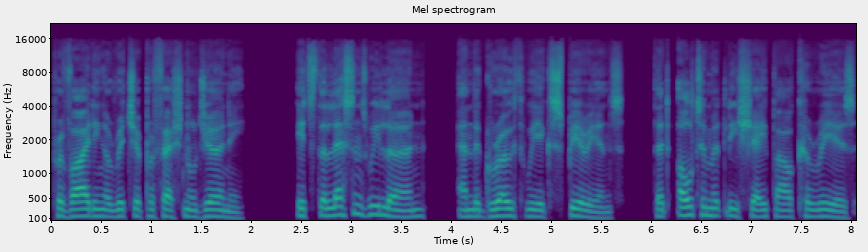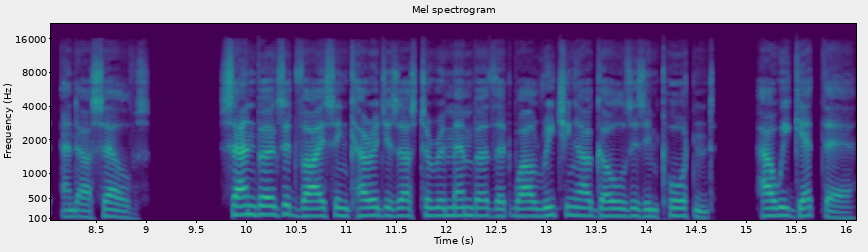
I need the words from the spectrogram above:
providing a richer professional journey. It's the lessons we learn and the growth we experience that ultimately shape our careers and ourselves. Sandberg's advice encourages us to remember that while reaching our goals is important, how we get there,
